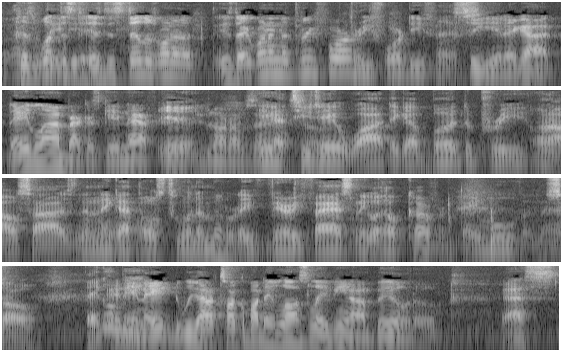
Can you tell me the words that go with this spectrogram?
Because what they the, is the Steelers running? A, is they running a three four? three four defense. See, yeah, they got they linebackers getting after. Yeah, it. you know what I'm saying. They got T.J. So, Watt. They got Bud Dupree on the outsides. Then they got those two in the middle. They very fast and they gonna help cover. they moving, man. So they gonna and be. then they we got to talk about they lost Le'Veon Bell though. That's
